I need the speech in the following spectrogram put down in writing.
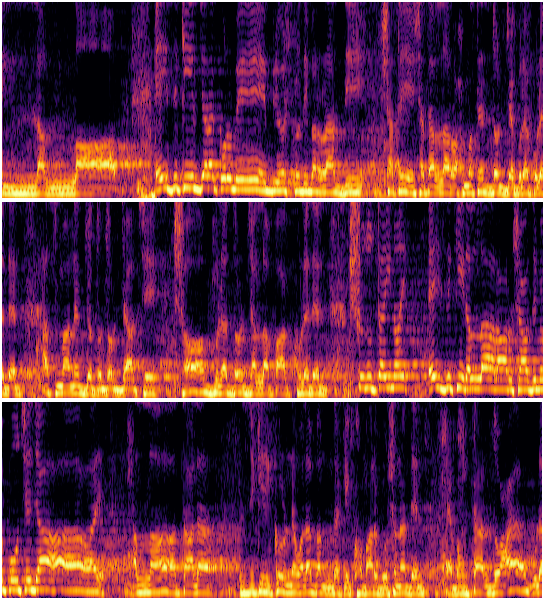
ইল্লাল্লাহ। এই জিকির যারা করবে, বৃহস্পতিবার রাত দিন, সাথে সাথে আল্লাহ রহমতের দরজাগুলা খুলে দেন। আসমানের যত দরজা আছে, সবগুলা দরজা আল্লাহ পাক খুলে দেন। শুধু তাই নয়, এই জিকির আল্লাহর আর শাহিমে পৌঁছে যায়। আল্লাহ তালা জিকির করনেওয়ালা বান্দাকে ক্ষমার ঘোষণা দেন এবং তার দোয়াগুলো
